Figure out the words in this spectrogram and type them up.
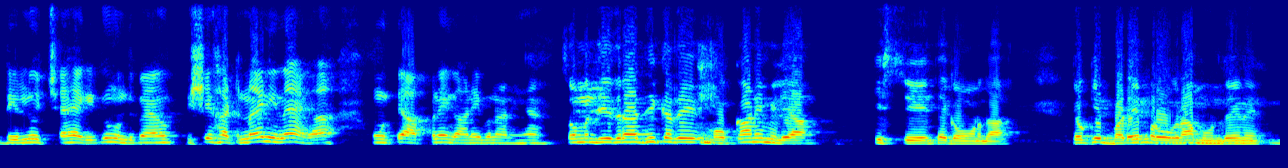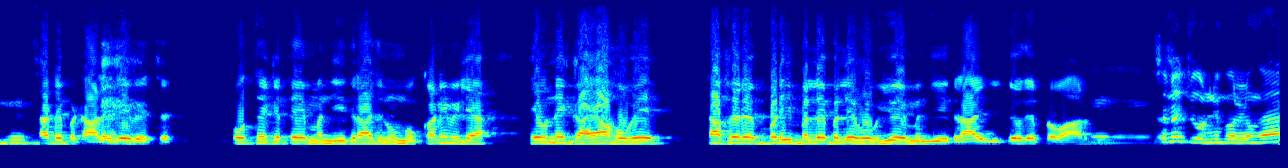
ਦਿਲ ਨੂੰ ਇੱਛਾ ਹੈਗੀ ਕਿ ਹੁਣ ਤੇ ਮੈਂ ਪਿੱਛੇ ਹਟਣਾ ਹੀ ਨਹੀਂ ਨਾ ਹੈਗਾ ਹੁਣ ਤੇ ਆਪਣੇ ਗਾਣੇ ਬਣਾਉਣੇ ਆ। ਸੋ ਮਨਜੀਤ ਰਾਜ ਜੀ ਕਦੇ ਮੌਕਾ ਨਹੀਂ ਮਿਲਿਆ ਕਿ ਸਟੇਜ ਤੇ ਗਾਉਣ ਦਾ ਕਿਉਂਕਿ ਬੜੇ ਪ੍ਰੋਗਰਾਮ ਹੁੰਦੇ ਨੇ ਸਾਡੇ ਬਟਾਲੇ ਦੇ ਵਿੱਚ। ਉੱਥੇ ਕਿਤੇ ਮਨਜੀਤ ਰਾਜ ਨੂੰ ਮੌਕਾ ਨਹੀਂ ਮਿਲਿਆ ਤੇ ਉਹਨੇ ਗਾਇਆ ਹੋਵੇ ਤਾਂ ਫਿਰ ਬੜੀ ਬੱਲੇ ਬੱਲੇ ਹੋ ਗਈ ਹੋਏ ਮਨਜੀਤ ਰਾਜ ਦੀ ਤੇ ਉਹਦੇ ਪਰਿਵਾਰ ਦੀ। ਸਰ ਮੈਂ ਝੂਠ ਨਹੀਂ ਬੋਲੂੰਗਾ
